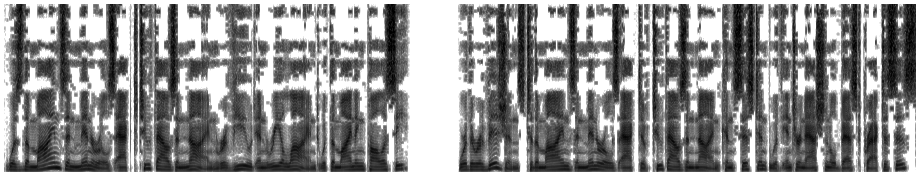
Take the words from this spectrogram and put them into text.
Was the Mines and Minerals Act 2009 reviewed and realigned with the mining policy? Were the revisions to the Mines and Minerals Act of 2009 consistent with international best practices?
